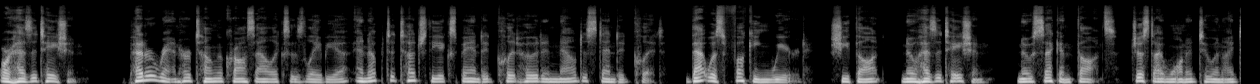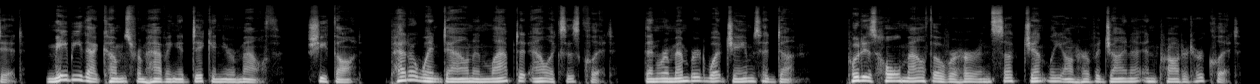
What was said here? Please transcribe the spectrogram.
or hesitation, Peta ran her tongue across Alex's labia and up to touch the expanded clit hood and now distended clit. That was fucking weird, she thought, no hesitation, no second thoughts, just I wanted to and I did. Maybe that comes from having a dick in your mouth, she thought. Peta went down and lapped at Alex's clit, then remembered what James had done. Put his whole mouth over her and sucked gently on her vagina and prodded her clit.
